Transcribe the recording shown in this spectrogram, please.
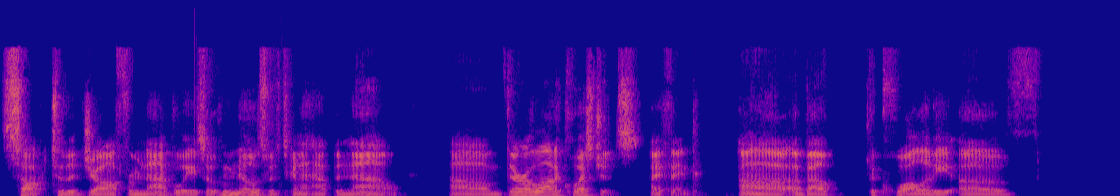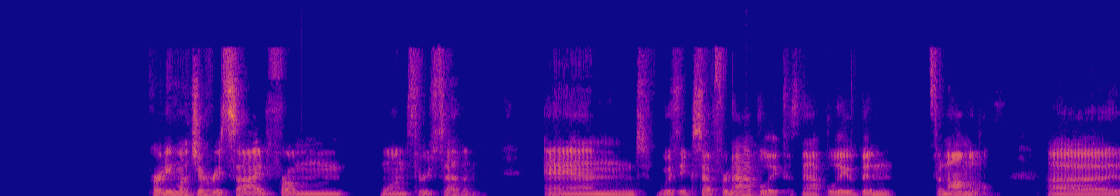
sock to the jaw from Napoli. So who knows what's going to happen now? Um, there are a lot of questions, I think, uh, about the quality of pretty much every side from one through seven, and with except for Napoli, because Napoli have been phenomenal. Uh,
